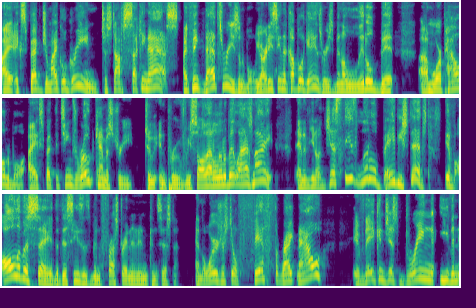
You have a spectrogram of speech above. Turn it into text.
I expect JaMychal Green to stop sucking ass. I think that's reasonable. We already seen a couple of games where he's been a little bit uh, more palatable. I expect the team's road chemistry to improve. We saw that a little bit last night. And, you know, just these little baby steps. If all of us say that this season's been frustrating and inconsistent and the Warriors are still fifth right now, if they can just bring even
